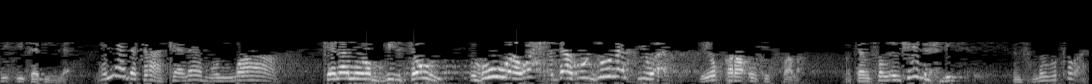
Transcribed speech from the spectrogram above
في كتاب الله. ان هذا كلام الله كلام رب الكون هو وحده دون سواه. يقرأ في الصلاة. ما كنصليو شيء بالحديث كنصليو بالقران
